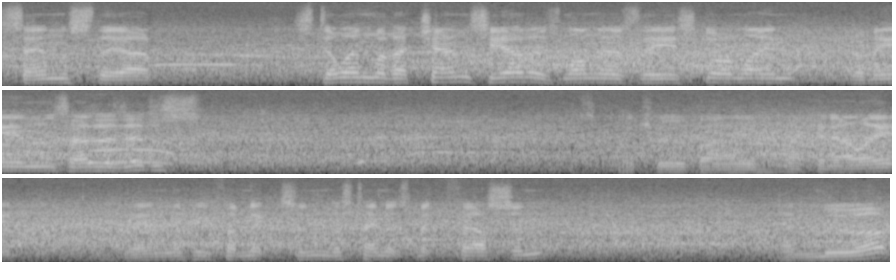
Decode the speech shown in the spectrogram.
sense they are still in with a chance here as long as the scoreline remains as it is. It's through by McInally. Then looking for Nixon. This time it's McPherson. And Moore.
